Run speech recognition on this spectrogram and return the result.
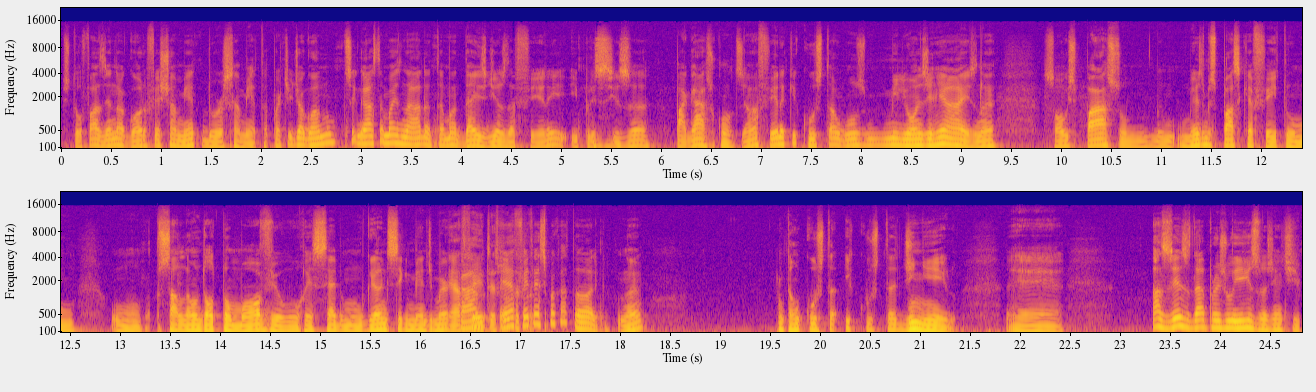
estou fazendo agora o fechamento do orçamento. A partir de agora não se gasta mais nada, estamos a 10 dias da feira e, e precisa pagar as contas. É uma feira que custa alguns milhões de reais, né? Só o espaço, o mesmo espaço que é feito um, um salão do automóvel recebe um grande segmento de é mercado, é, feita é a feita a Expo Católica, né? Então custa e custa dinheiro. É, às vezes dá prejuízo, a gente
